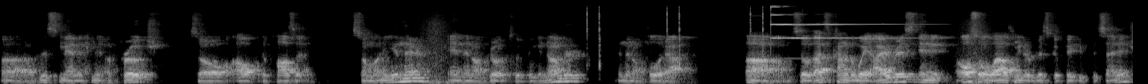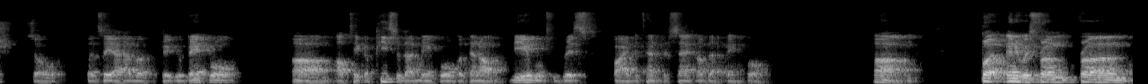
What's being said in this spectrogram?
uh, risk management approach. So I'll deposit some money in there and then I'll grow it to a bigger number and then I'll pull it out. Um, so that's kind of the way I risk. And it also allows me to risk a bigger percentage. So let's say I have a bigger bankroll um, I'll take a piece of that bankroll, but then I'll be able to risk five to 10% of that bankroll. Um, but anyways, from, from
